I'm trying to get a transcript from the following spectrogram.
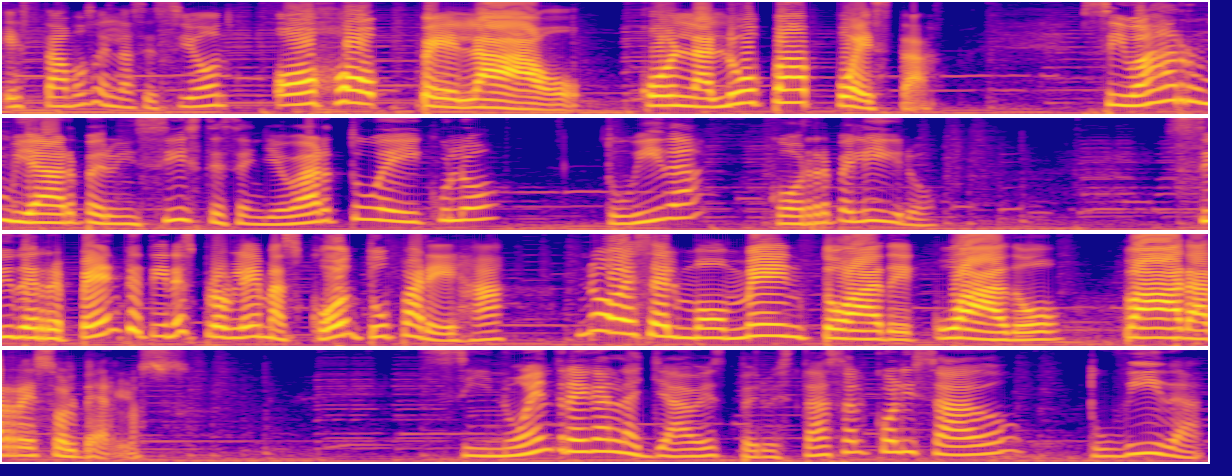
Estamos en la sesión Ojo Pelao, con la lupa puesta. Si vas a rumbear pero insistes en llevar tu vehículo, tu vida corre peligro. Si de repente tienes problemas con tu pareja, no es el momento adecuado para resolverlos. Si no entregas las llaves pero estás alcoholizado, tu vida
